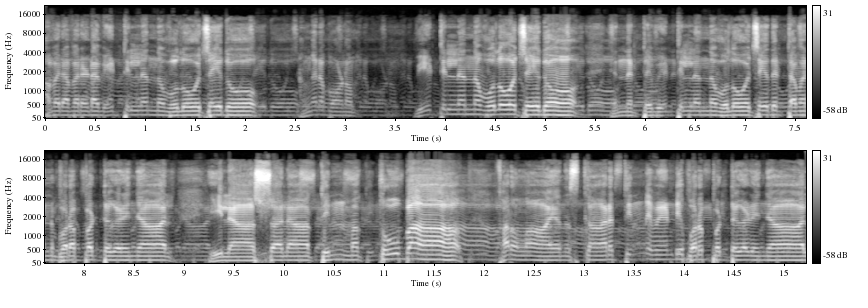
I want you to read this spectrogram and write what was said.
അവരവരുടെ വീട്ടിൽ നിന്ന് വുളൂ ചെയ്തു അങ്ങനെ പോണം. വീട്ടിൽ നിന്ന് വുളൂ ചെയ്തു? എന്നിട്ട് വീട്ടിൽ നിന്ന് വുളൂ ചെയ്തിട്ട് അവൻ പുറപ്പെട്ടു കഴിഞ്ഞാൽ ഇലാ സലാത്തിൻ മക്തൂബ. ഫർളായ നിസ്കാരത്തിന് വേണ്ടി പുറപ്പെട്ടു കഴിഞ്ഞാൽ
